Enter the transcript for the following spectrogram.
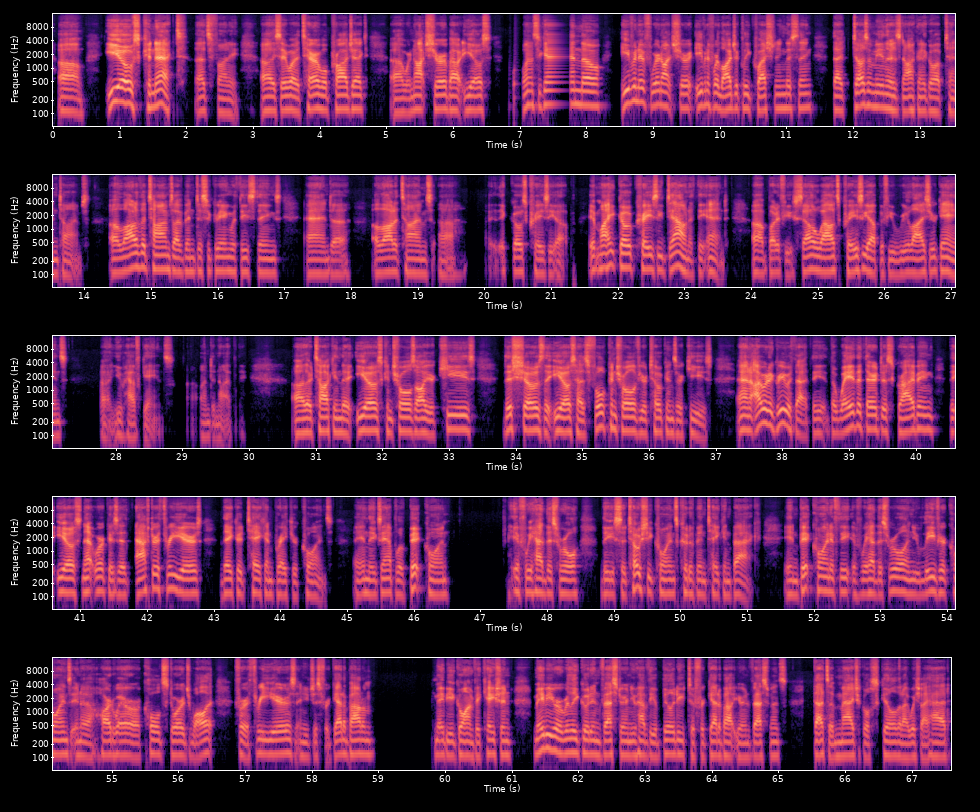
Um, EOS Connect. That's funny. Uh, they say, what a terrible project. Uh, we're not sure about EOS. Once again, though, even if we're not sure, even if we're logically questioning this thing, that doesn't mean that it's not going to go up 10 times. A lot of the times I've been disagreeing with these things and uh, a lot of times uh, it goes crazy up. It might go crazy down at the end, uh, but if you sell while it's crazy up, if you realize your gains, uh, you have gains undeniably. Uh, they're talking that EOS controls all your keys. This shows that EOS has full control of your tokens or keys. And I would agree with that. The the way that they're describing the EOS network is that after three years, they could take and break your coins. In the example of Bitcoin, if we had this rule, the Satoshi coins could have been taken back. In Bitcoin, if the if we had this rule and you leave your coins in a hardware or a cold storage wallet for three years and you just forget about them, maybe you go on vacation, maybe you're a really good investor and you have the ability to forget about your investments. That's a magical skill that I wish I had.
